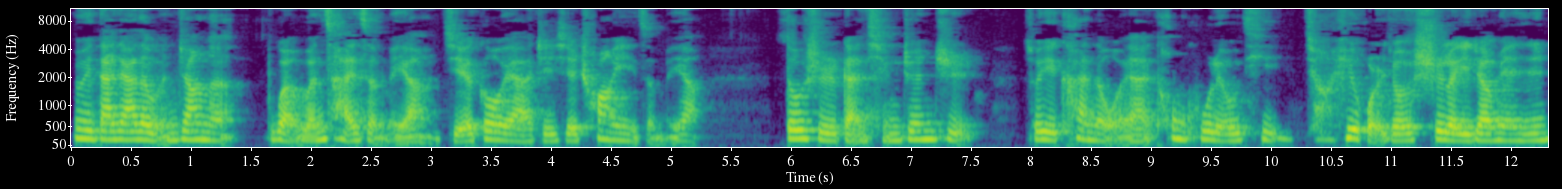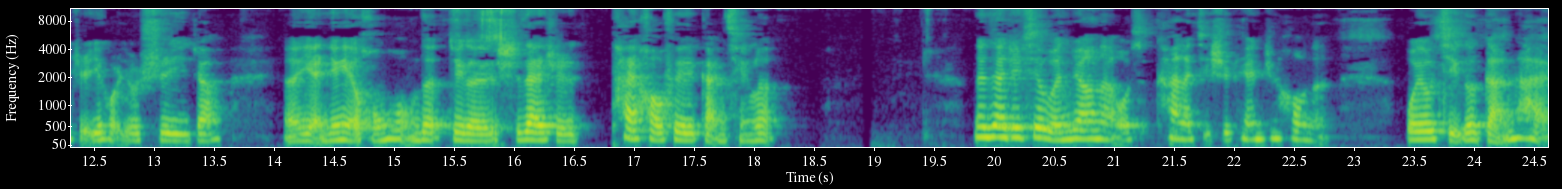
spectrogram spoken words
因为大家的文章呢，不管文采怎么样，结构呀这些创意怎么样，都是感情真挚。所以看得我呀痛哭流涕，就一会儿就湿了一张面巾纸，一会儿就湿一张，呃，眼睛也红红的。这个实在是太耗费感情了。那在这些文章呢，我看了几十篇之后呢，我有几个感慨。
